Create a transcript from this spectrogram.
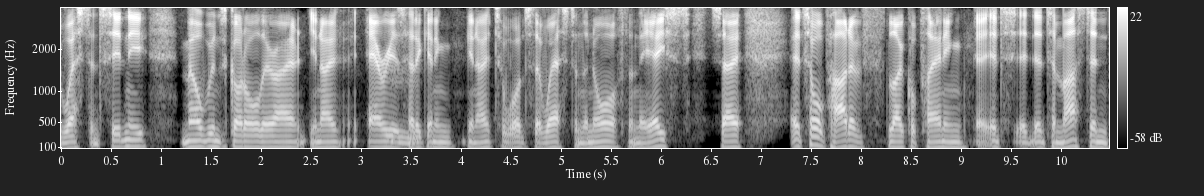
Western Sydney. Melbourne's got all their own, you know, areas mm. that are getting, you know, towards the west and the north and the east. So it's all part of local planning. It's it's a must. And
